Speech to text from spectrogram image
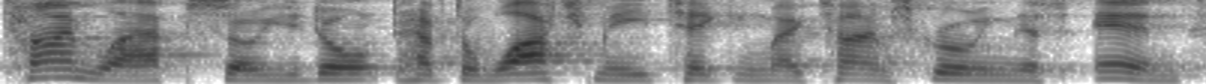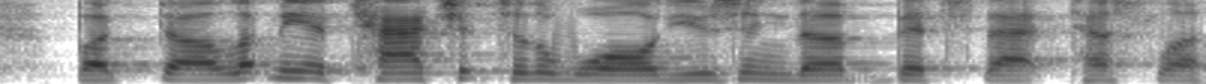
time lapse so you don't have to watch me taking my time screwing this in, but uh, let me attach it to the wall using the bits that Tesla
